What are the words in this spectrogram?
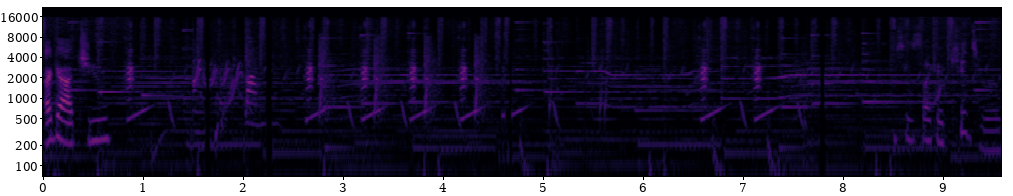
I got you. This is like a kid's room.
